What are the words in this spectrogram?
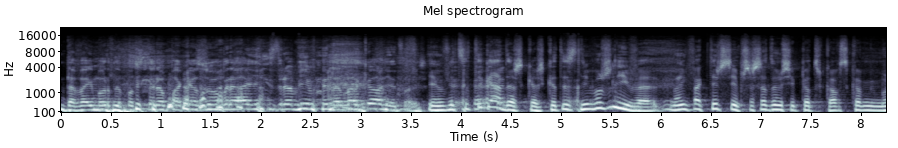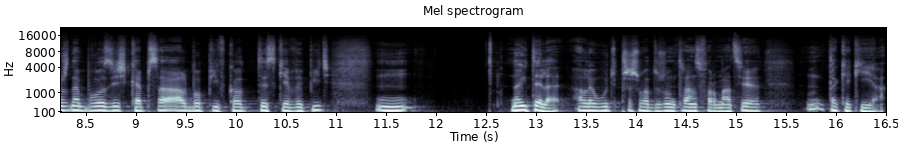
dawaj mordę pod czteropaka żubra i zrobimy na balkonie coś. Ja mówię, co ty gadasz, Kaśka, to jest niemożliwe. No i faktycznie przeszedłem się Piotrkowską i można było zjeść kepsa albo piwko tyskie wypić. Mm, No i tyle, ale Łódź przeszła dużą transformację, tak jak i ja.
